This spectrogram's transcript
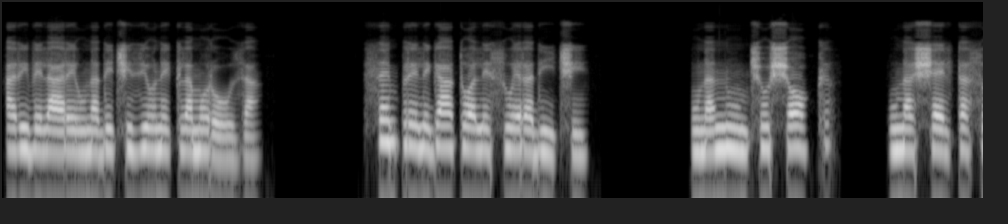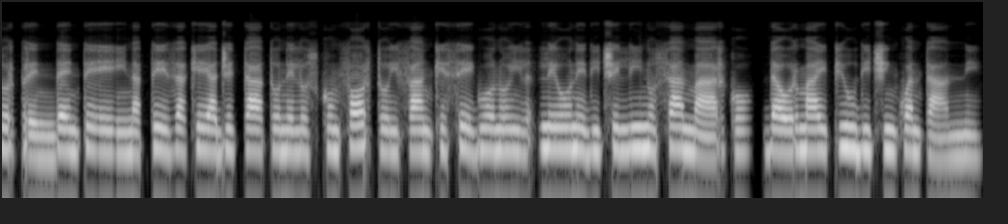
a rivelare una decisione clamorosa. Sempre legato alle sue radici. Un annuncio shock, una scelta sorprendente e inattesa che ha gettato nello sconforto i fan che seguono il Leone di Cellino San Marco da ormai più di 50 anni.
